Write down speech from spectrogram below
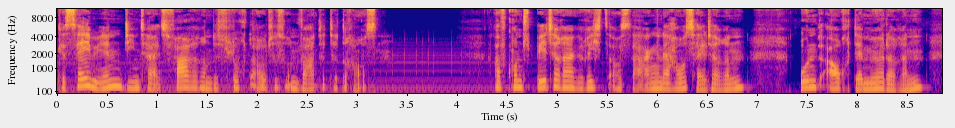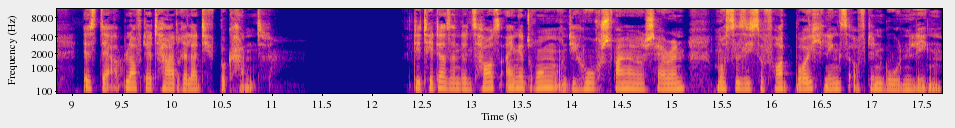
Kasabian diente als Fahrerin des Fluchtautos und wartete draußen. Aufgrund späterer Gerichtsaussagen der Haushälterin und auch der Mörderin ist der Ablauf der Tat relativ bekannt. Die Täter sind ins Haus eingedrungen und die hochschwangere Sharon musste sich sofort bäuchlings auf den Boden legen.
